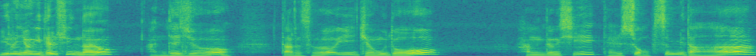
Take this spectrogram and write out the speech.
1은 0이 될 수 있나요? 안 되죠. 따라서 이 경우도 항등식이 될 수 없습니다.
